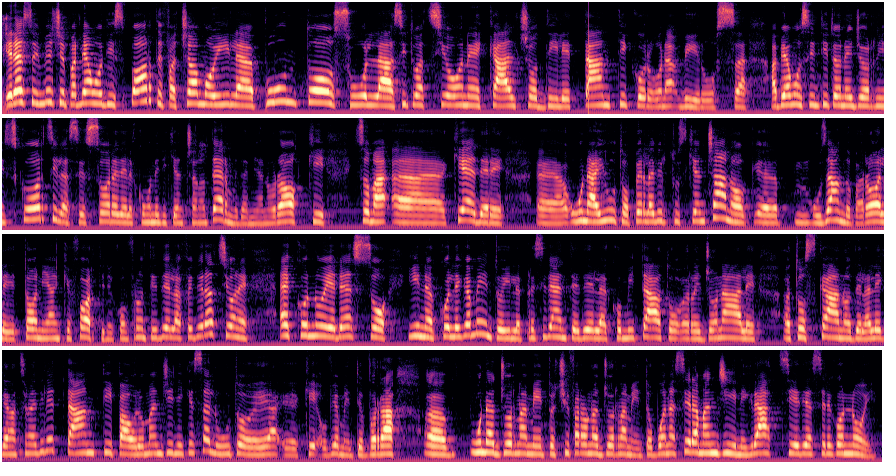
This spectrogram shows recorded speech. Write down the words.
E adesso invece parliamo di sport e facciamo il punto sulla situazione calcio dilettanti coronavirus. Abbiamo sentito nei giorni scorsi l'assessore del comune di Chianciano Terme, Damiano Rocchi, insomma eh, chiedere eh, un aiuto per la Virtus Chianciano eh, usando parole e toni anche forti nei confronti della federazione. È con noi adesso in collegamento il presidente del comitato regionale eh, toscano della Lega Nazionale Dilettanti, Paolo Mangini che saluto e eh, che ovviamente sicuramente vorrà uh, un aggiornamento, ci farà un aggiornamento. Buonasera Mangini, grazie di essere con noi.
